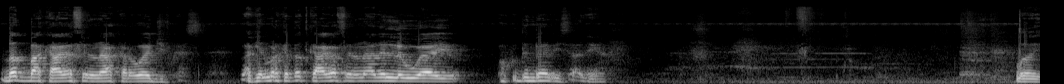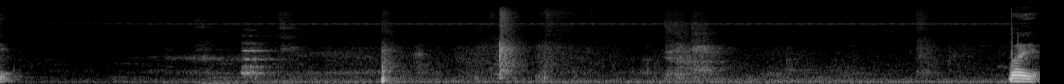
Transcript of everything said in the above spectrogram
dad baa kaaga filnaa kara waajibkaas. Laakiin marka dad kaaga filnaada la waayo waa ku dambaabaysa adiga ayb.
